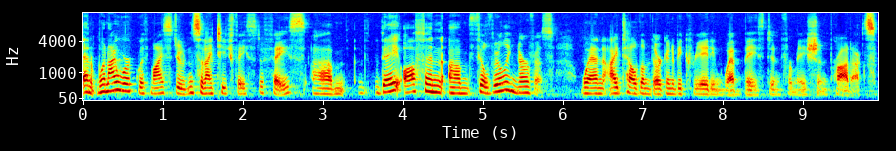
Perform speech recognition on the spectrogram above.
and when I work with my students and I teach face-to-face, -face, um, they often um, feel really nervous when I tell them they're going to be creating web-based information products.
